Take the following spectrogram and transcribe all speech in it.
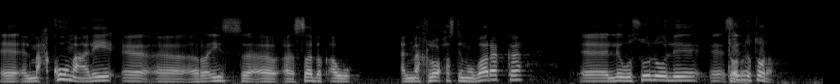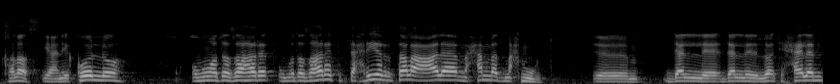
آه المحكوم عليه آه آه الرئيس آه السابق أو المخلوع حسني مبارك آه لوصوله لسجن ترى. خلاص يعني كله ومتظاهرة ومتظاهرة التحرير طلع على محمد محمود. ده اللي ده اللي دلوقتي حالا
